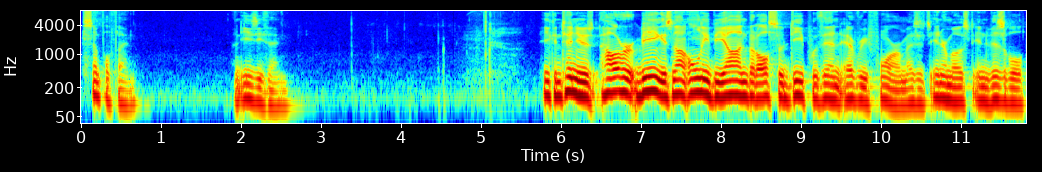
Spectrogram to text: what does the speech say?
a simple thing, an easy thing. He continues, however, being is not only beyond but also deep within every form as its innermost invisible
